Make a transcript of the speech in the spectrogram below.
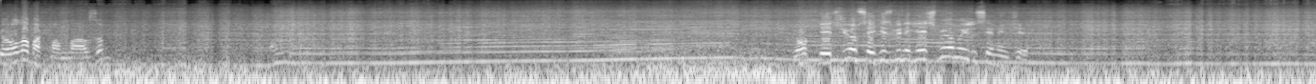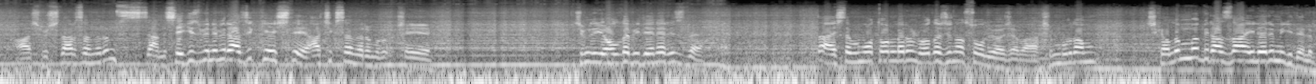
yola bakmam lazım. Yok geçiyor 8000'i geçmiyor muydu seninki? Açmışlar sanırım. Yani 8000'i birazcık geçti. Açık sanırım şeyi. Şimdi yolda bir deneriz de. Daha işte bu motorların rodajı nasıl oluyor acaba? Şimdi buradan çıkalım mı biraz daha ileri mi gidelim?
